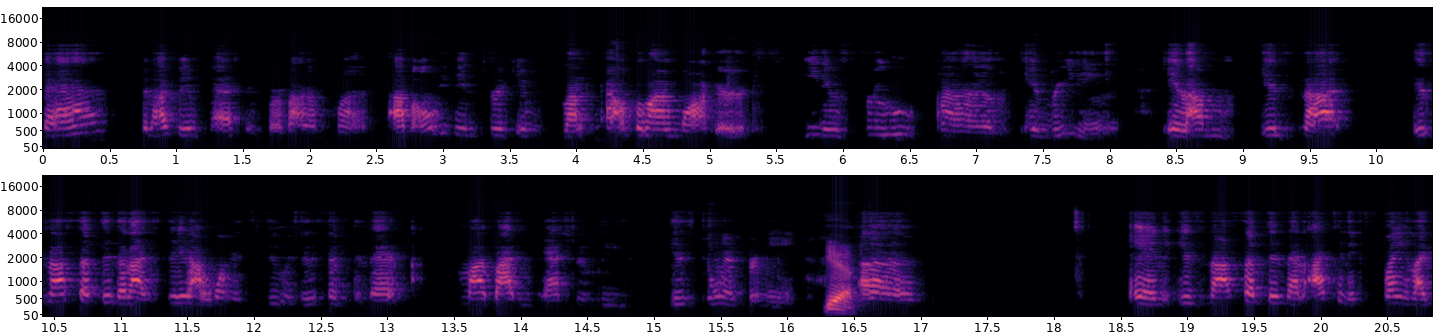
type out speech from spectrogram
fast, but I've been fasting for about a month. I've only been drinking like alkaline water, eating fruit, um, and reading. And I'm it's not it's not something that I said I wanted to do. It's just something that my body naturally is doing for me. yeah, Um, and it's not something that I can explain. Like,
